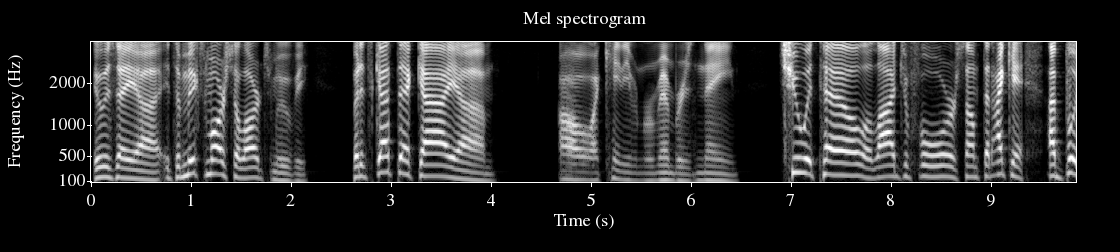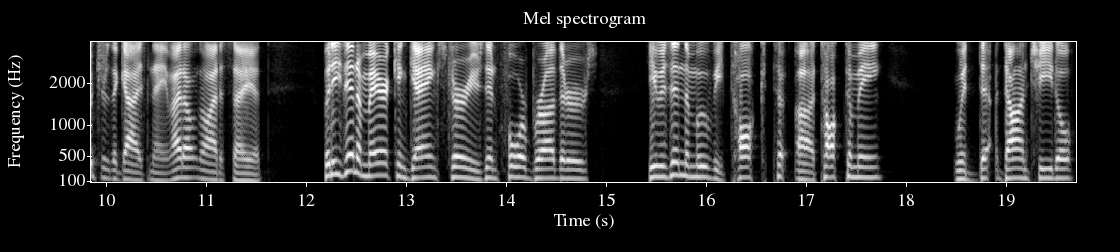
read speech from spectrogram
It was a uh, it's a mixed martial arts movie, but it's got that guy um oh, I can't even remember his name. Chiwetel Elijah or something. I can't I butchered the guy's name. I don't know how to say it. But he's in American Gangster. He was in Four Brothers. He was in the movie Talk to uh, Talk to Me with D Don Cheadle.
